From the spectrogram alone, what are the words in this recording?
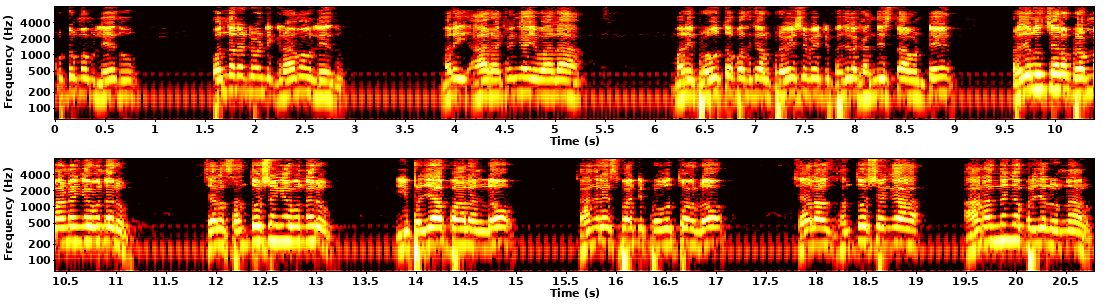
కుటుంబం లేదు పొందనటువంటి గ్రామం లేదు. మరి ఆ రకంగా ఇవాళ మరి ప్రభుత్వ పథకాలు ప్రవేశపెట్టి ప్రజలకు అందిస్తూ ఉంటే ప్రజలు చాలా బ్రహ్మాండంగా ఉన్నారు చాలా సంతోషంగా ఉన్నారు. ఈ ప్రజాపాలనలో కాంగ్రెస్ పార్టీ ప్రభుత్వంలో చాలా సంతోషంగా ఆనందంగా ప్రజలు ఉన్నారు.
